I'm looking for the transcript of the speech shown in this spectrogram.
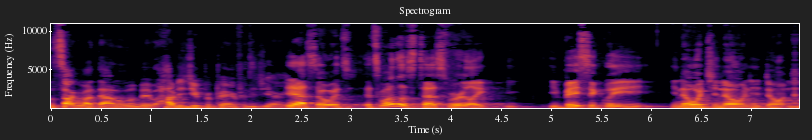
let's talk about that a little bit. How did you prepare for the GRE? Yeah, so it's it's one of those tests where like you basically you know what you know and you don't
